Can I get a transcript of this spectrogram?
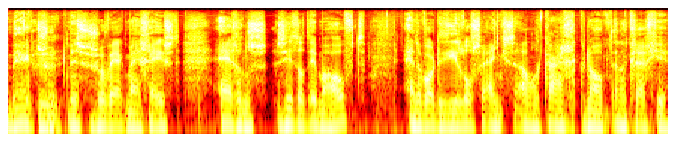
werkt, mm. tenminste zo werkt mijn geest, ergens zit dat in mijn hoofd. En dan worden die losse eindjes aan elkaar geknoopt en dan krijg je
